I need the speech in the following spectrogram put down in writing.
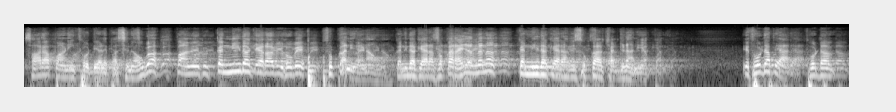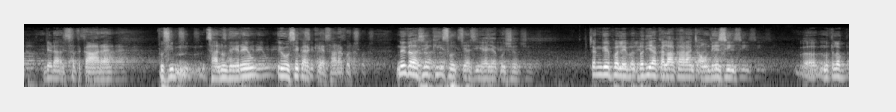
ਸਾਰਾ ਪਾਣੀ ਤੁਹਾਡੇ ਵਾਲੇ ਪਾਸੇ ਨੂੰ ਆਊਗਾ। ਭਾਵੇਂ ਕੋਈ ਕੰਨੀ ਦਾ ਕਹਿਰਾ ਵੀ ਹੋਵੇ, ਸੁੱਕਾ ਨਹੀਂ ਰਹਿਣਾ ਉਹ ਕੰਨੀ ਦਾ ਕਹਿਰਾ ਸੁੱਕਾ ਰਹਿ ਜਾਂਦਾ ਨਾ। ਕੰਨੀ ਦਾ ਕਹਿਰਾ ਵੀ ਸੁੱਕਾ ਛੱਡਣਾ ਨਹੀਂ ਆਪਾਂ ਨੇ। ਇਹ ਤੁਹਾਡਾ ਪਿਆਰ ਹੈ, ਤੁਹਾਡਾ ਜਿਹੜਾ ਸਤਿਕਾਰ ਹੈ, ਤੁਸੀਂ ਸਾਨੂੰ ਦੇ ਰਹੇ ਹੋ, ਇਹ ਉਸੇ ਕਰਕੇ ਹੈ ਸਾਰਾ ਕੁਝ ਨਹੀਂ ਤਾਂ ਅਸੀਂ ਕੀ ਸੋਚਿਆ ਸੀ ਇਹ ਜਿਹਾ ਕੁਝ ਚੰਗੇ ਭਲੇ, ਵਧੀਆ ਕਲਾਕਾਰਾਂ ਚ ਆਉਂਦੇ ਸੀ ਮਤਲਬ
